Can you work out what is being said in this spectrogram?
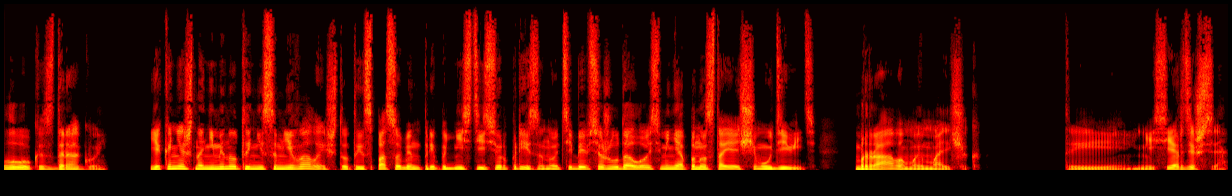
«Лукас, дорогой, я, конечно, ни минуты не сомневалась, что ты способен преподнести сюрпризы, но тебе все же удалось меня по-настоящему удивить. Браво, мой мальчик!» «Ты не сердишься?»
